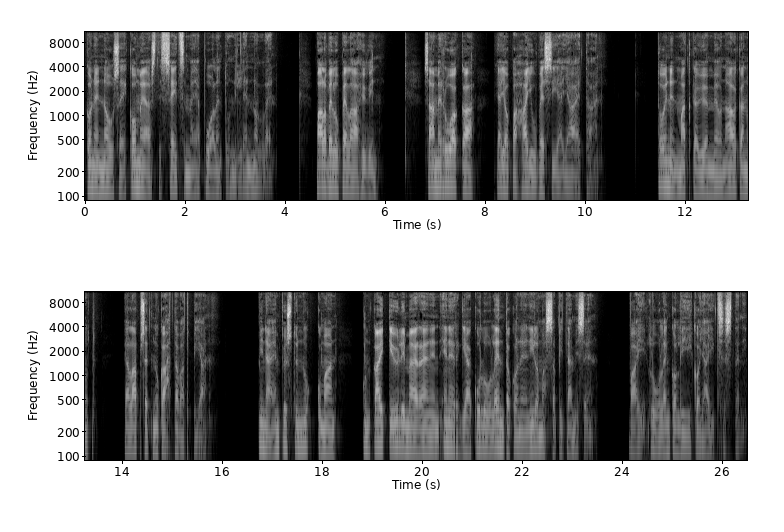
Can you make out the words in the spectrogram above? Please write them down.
kone nousee komeasti seitsemän ja puolen tunnin lennolleen. Palvelu pelaa hyvin. Saamme ruokaa ja jopa hajuvesiä jaetaan. Toinen matkayömme on alkanut ja lapset nukahtavat pian. Minä en pysty nukkumaan, kun kaikki ylimääräinen energia kuluu lentokoneen ilmassa pitämiseen. vai luulenko liikoja itsestäni?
